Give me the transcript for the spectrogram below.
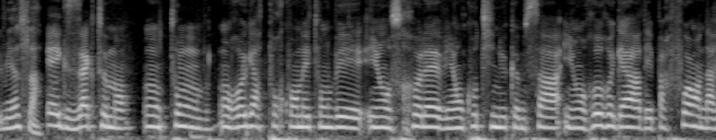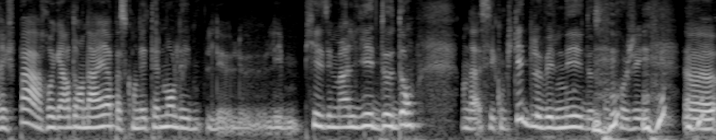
C'est bien cela. Exactement. On tombe, on regarde pourquoi on est tombé et on se relève et on continue comme ça et on re-regarde et parfois on n'arrive pas à regarder en arrière parce qu'on est tellement les, pieds et mains liés dedans. On a, c'est compliqué de lever le nez de son projet. Euh,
